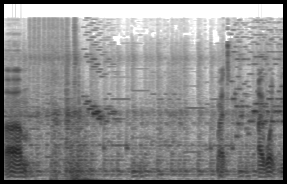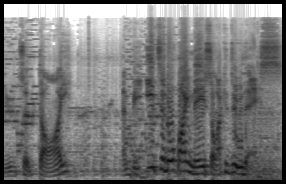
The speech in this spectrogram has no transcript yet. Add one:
Um Right, I want you to die and be eaten up by me so I can do this.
